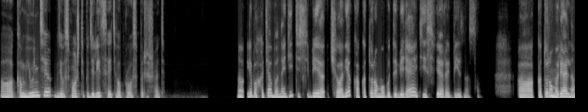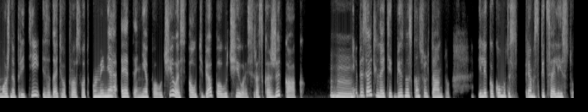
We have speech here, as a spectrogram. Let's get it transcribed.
э, комьюнити, где вы сможете поделиться и эти вопросы порешать. Ну, либо хотя бы найдите себе человека, которому вы доверяете из сферы бизнеса, э, к которому реально можно прийти и задать вопрос, вот у меня это не получилось, а у тебя получилось, расскажи как. Угу. Не обязательно идти к бизнес-консультанту или к какому-то прям специалисту.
